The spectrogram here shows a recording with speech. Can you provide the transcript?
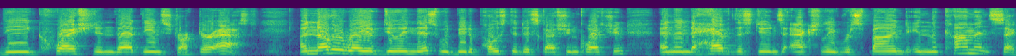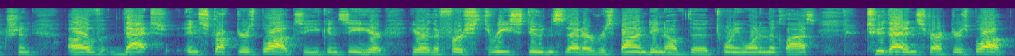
the question that the instructor asked. Another way of doing this would be to post a discussion question and then to have the students actually respond in the comments section of that instructor's blog. So you can see here, here are the first three students that are responding of the 21 in the class to that instructor's blog.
